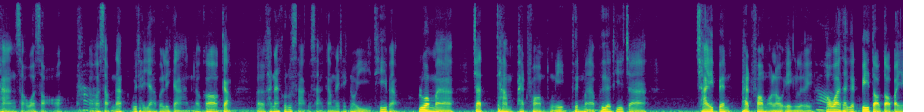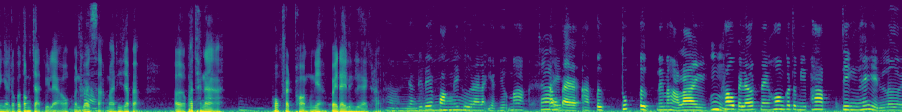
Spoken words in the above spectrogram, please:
ทางสวสค่ะแล้วก็สำนักวิทยาบริการ แล้วก็กับเอ่อคณะครุศาสตร์อุตสาหกรรมและเทคโนโลยีที่แบบร่วมมาจัดทำแพลตฟอร์มตรงนี้ขึ้นมาเพื่อที่จะใช้เป็นแพลตฟอร์มของเราเองเลยค่ะเพราะว่าถ้าเกิดปีต่อ ๆ ไปยังไงเราก็ต้องจัดอยู่แล้ว มันก็ค่ะสามารถที่จะแบบเอ่อพัฒนาอืม พวกแพลตฟอร์มตรงเนี้ยไปได้เรื่อยๆครับ ค่ะอย่างที่ได้ฟังนี่คือรายละเอียดเยอะมาก ใช่ตั้งแต่อะตึกทุกตึกในมหาลัย อืมเข้าไปแล้วในห้องก็จะมีภาพจริงให้เห็นเลย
